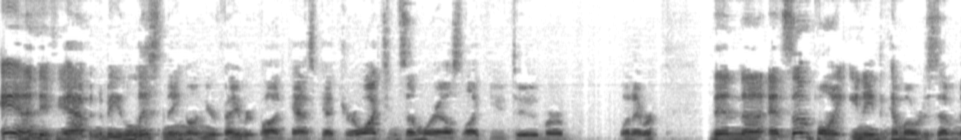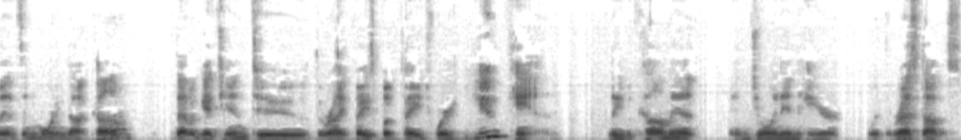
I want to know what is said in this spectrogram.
And if you happen to be listening on your favorite podcast catcher or watching somewhere else like YouTube or whatever, then uh, at some point you need to come over to 7minutesinthemorning.com. That'll get you into the right Facebook page where you can leave a comment and join in here with the rest of us.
